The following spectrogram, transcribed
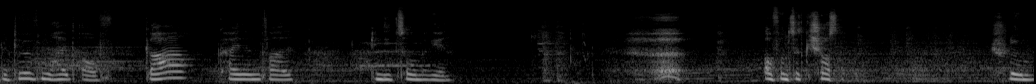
Wir dürfen halt auf gar keinen Fall in die Zone gehen. Auf uns wird geschossen. Schlimm.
